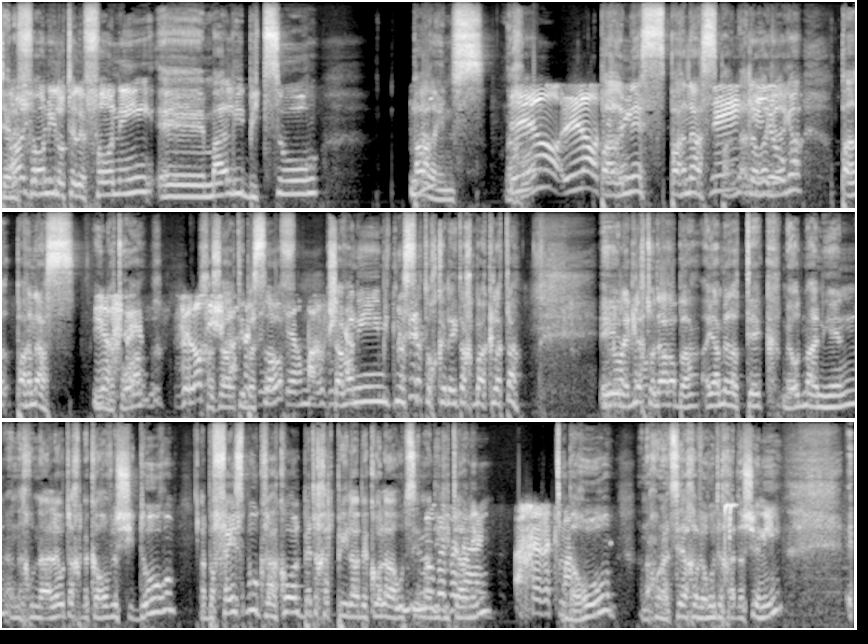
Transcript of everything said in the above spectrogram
טלפוני, לא טלפוני, אה, מלי ביצור פרנס, נכון? לא, לא. פרנס, פרנס, פרנס, לא רגע. רגע, פר- פרנס. הנה, את יפה, רואה? ולא חזרתי תשכח את בסוף, זה יותר, מר עכשיו ויטה. אני מתנסה תוך כדי איתך בהקלטה. אה, מאוד להגיד לך. תודה רבה, היה מרתק, מאוד מעניין, אנחנו נעלה אותך בקרוב לשידור, בפייסבוק והכל, בטח את פעילה בכל הערוצים. הדיגיטליים. אחרת מה? ברור, אנחנו נציע חברות אחד לשני. Uh,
